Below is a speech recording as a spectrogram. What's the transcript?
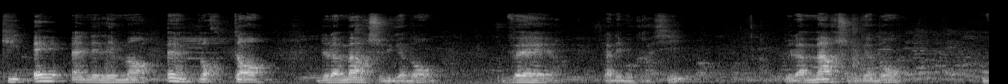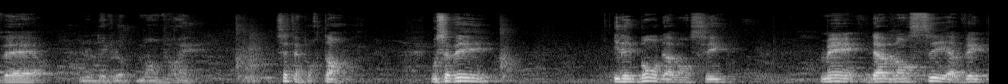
qui est un élément important de la marche du Gabon vers la démocratie, de la marche du Gabon vers le développement vrai. C'est important. Vous savez, il est bon d'avancer, mais d'avancer avec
